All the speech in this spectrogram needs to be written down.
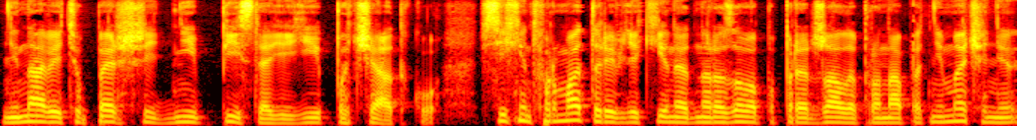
ні навіть у перші дні після її початку. Всіх інформаторів, які неодноразово попереджали про напад Німеччині,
